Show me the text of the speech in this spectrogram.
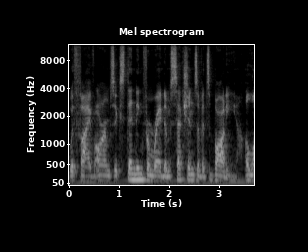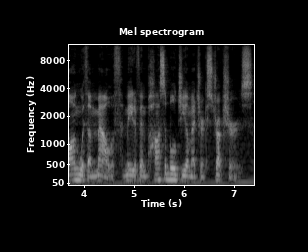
with five arms extending from random sections of its body, along with a mouth made of impossible geometric structures.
